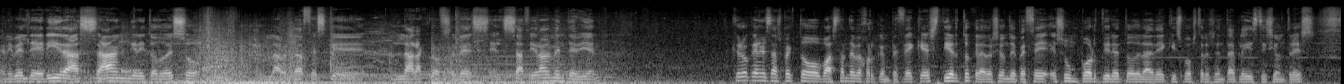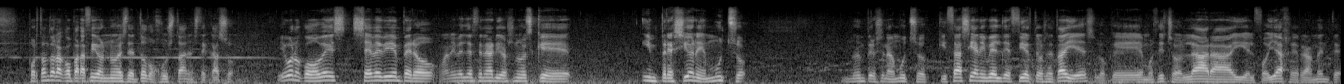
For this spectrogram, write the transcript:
a nivel de heridas, sangre y todo eso, la verdad es que Lara Croft se ve sensacionalmente bien. Creo que en este aspecto bastante mejor que en PC, que es cierto que la versión de PC es un port directo de la de Xbox 360 y PlayStation 3. Por tanto, la comparación no es del todo justa en este caso. Y bueno, como veis, se ve bien, pero a nivel de escenarios no es que impresione mucho. No impresiona mucho. Quizás sí a nivel de ciertos detalles, lo que hemos dicho, Lara y el follaje realmente.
